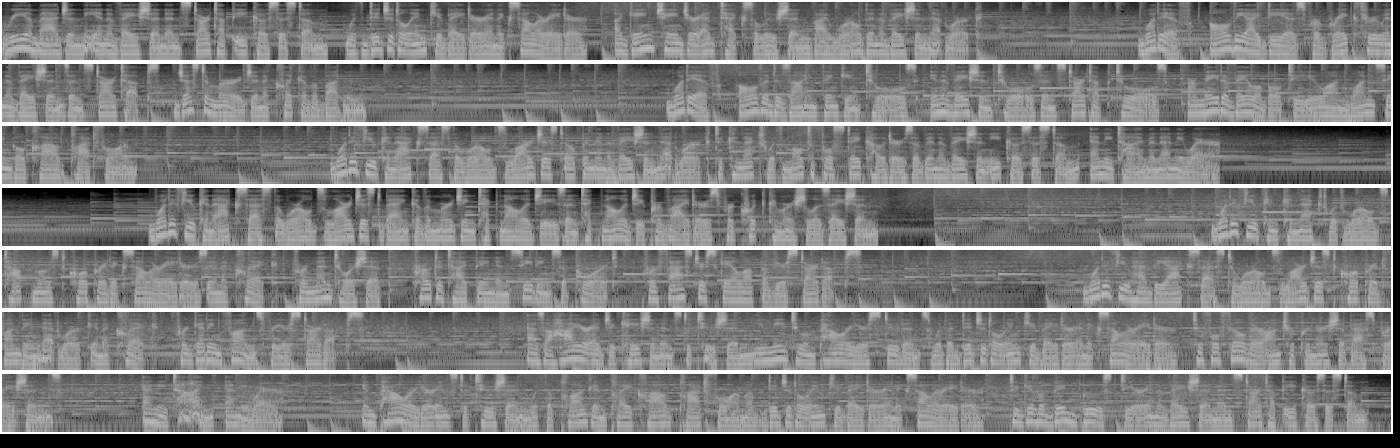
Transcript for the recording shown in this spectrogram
Reimagine the innovation and startup ecosystem with Digital Incubator and Accelerator, a game-changer edtech solution by World Innovation Network. What if all the ideas for breakthrough innovations and startups just emerge in a click of a button? What if all the design thinking tools, innovation tools and startup tools are made available to you on one single cloud platform? What if you can access the world's largest open innovation network to connect with multiple stakeholders of innovation ecosystem, anytime and anywhere? What if you can access the world's largest bank of emerging technologies and technology providers for quick commercialization? What if you can connect with world's topmost corporate accelerators in a click, for mentorship, prototyping and seeding support, for faster scale-up of your startups? What if you had the access to world's largest corporate funding network in a click, for getting funds for your startups? As a higher education institution you need to empower your students with a digital incubator and accelerator, to fulfill their entrepreneurship aspirations. Anytime, anywhere. Empower your institution with the plug-and-play cloud platform of Digital Incubator and Accelerator, to give a big boost to your innovation and startup ecosystem.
